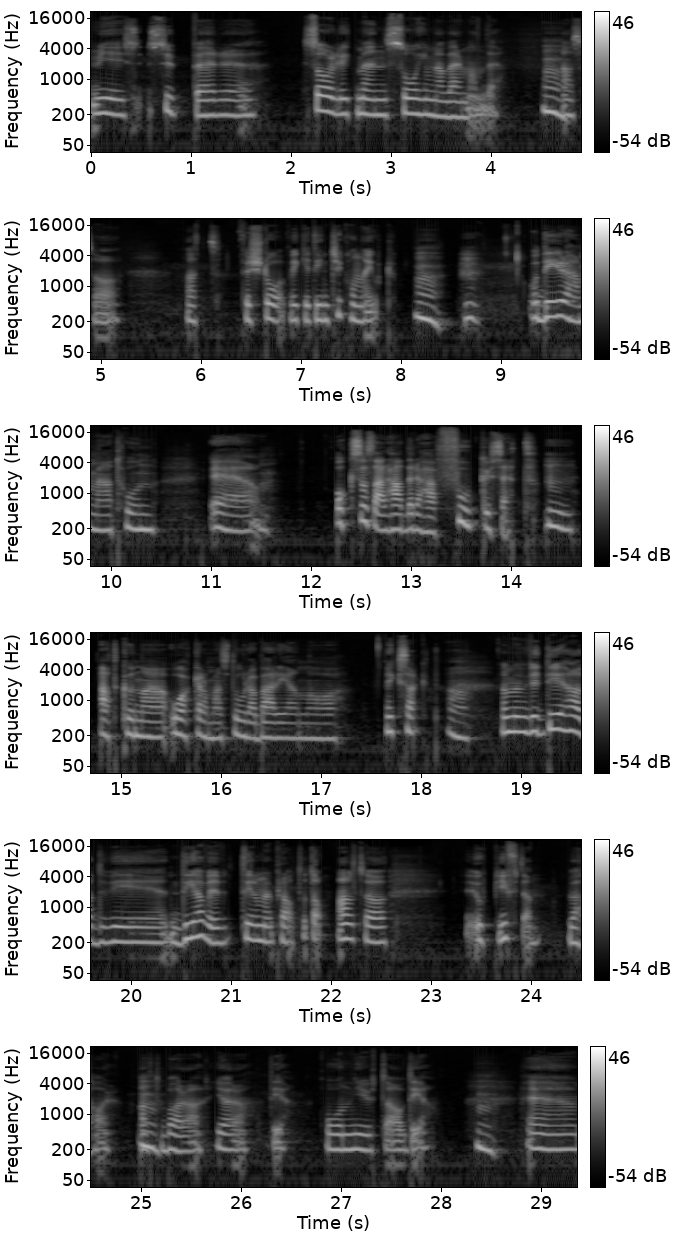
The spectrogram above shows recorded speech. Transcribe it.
vi är super eh, sorgligt men så himla värmande. Mm. Alltså att förstå vilket intryck hon har gjort. Mm. Och det är ju det här med att hon eh, också så hade det här fokuset. Mm. Att kunna åka de här stora bergen och... Exakt. Ja. ja men vi, det, hade vi, det har vi till och med pratat om. Alltså uppgiften vi har. Att mm. bara göra det och njuta av det. Mm. Eh,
